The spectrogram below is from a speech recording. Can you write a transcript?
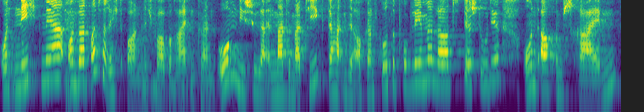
und nicht mehr unseren Unterricht ordentlich mhm. vorbereiten können, um die Schüler in Mathematik, da hatten sie auch ganz große Probleme laut der Studie, und auch im Schreiben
